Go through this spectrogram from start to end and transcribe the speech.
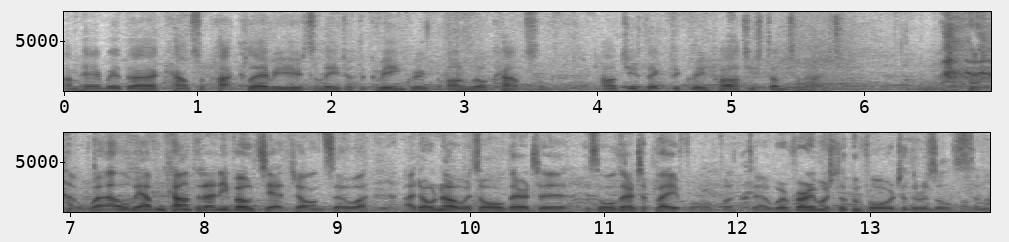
I'm here with uh, Councillor Pat Cleary, who's the leader of the Green Group on Wirral Council. How do you think the Green Party's done tonight? well, we haven't counted any votes yet, John. So uh, I don't know. It's all there to it's all there to play for. But uh, we're very much looking forward to the results tonight.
